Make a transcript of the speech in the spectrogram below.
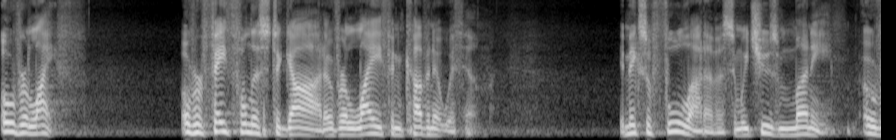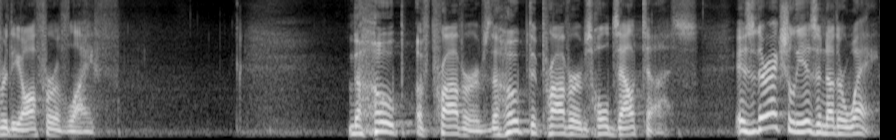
over life, over faithfulness to God, over life and covenant with Him. It makes a fool out of us, and we choose money over the offer of life. The hope of Proverbs, the hope that Proverbs holds out to us, is there actually is another way.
